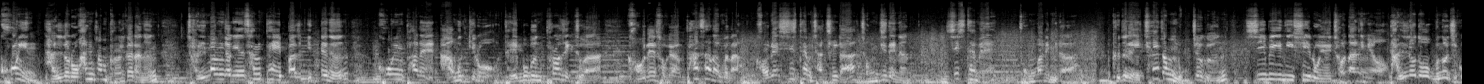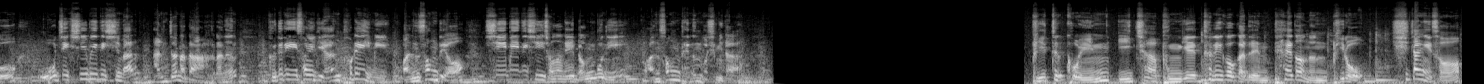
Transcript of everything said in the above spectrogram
코인, 달러로 환전 불가라는 절망적인 상태에 빠져 이때는 코인판의 암흑기로 대부분 프로젝트와 거래소가 파산하거나 거래 시스템 자체가 정지되는 시스템의 종말입니다. 그들의 최종 목적은 CBDC로의 전환이며 달러도 무너지고 오직 CBDC만 안전하다라는 그들이 설계한 프레임이 완성되어 CBDC 전환의 명분이 완성되는 것입니다. 비트코인 2차 붕괴 트리거가 된 테더는 비록 시장에서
